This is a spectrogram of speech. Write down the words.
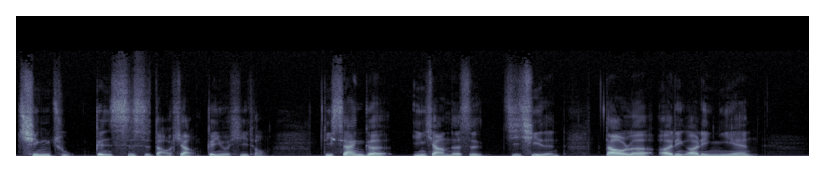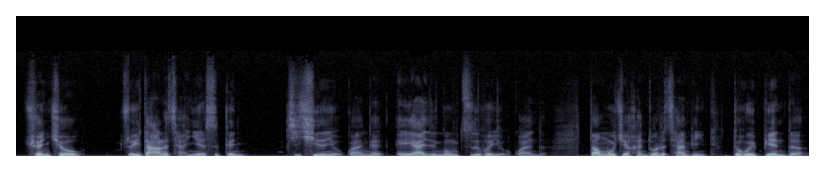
清楚、更事实导向、更有系统。第三个影响的是机器人，到了二零二零年，全球最大的产业是跟机器人有关，跟 AI 人工智慧有关的，到目前很多的产品都会变得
